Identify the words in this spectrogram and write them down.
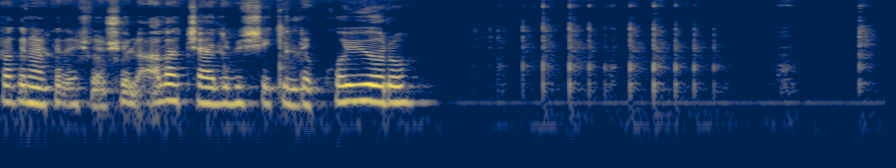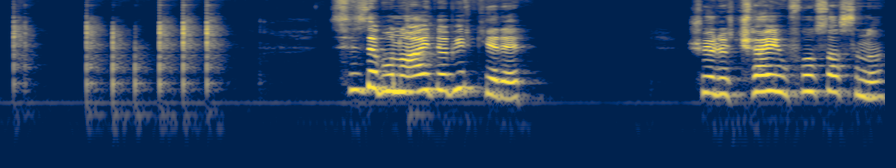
Bakın arkadaşlar şöyle alaçaylı bir şekilde koyuyorum. Siz de bunu ayda bir kere şöyle çayın fosasını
